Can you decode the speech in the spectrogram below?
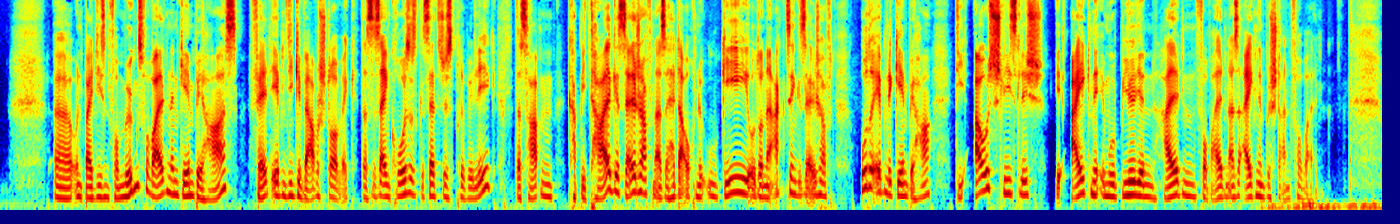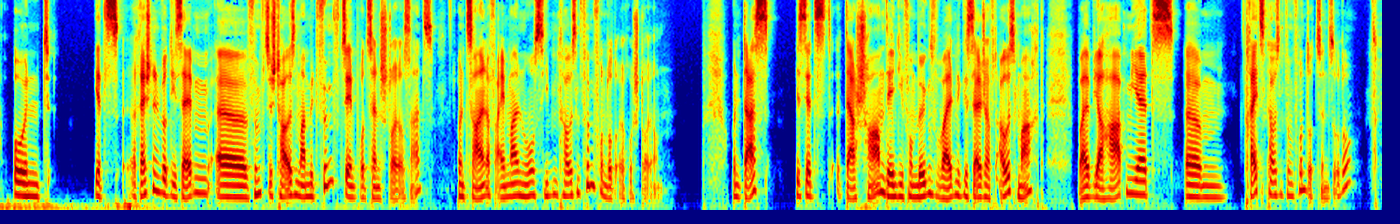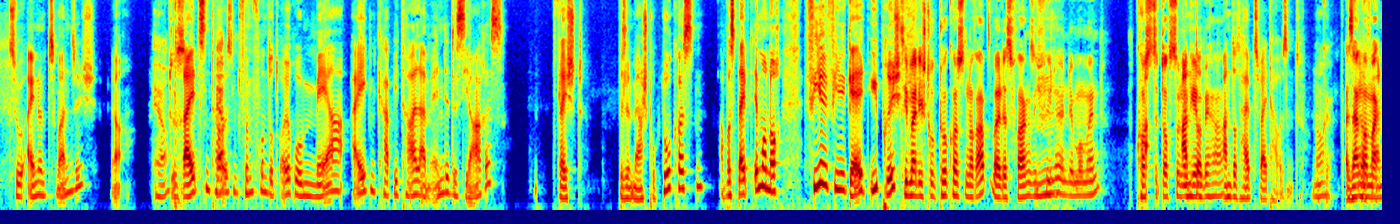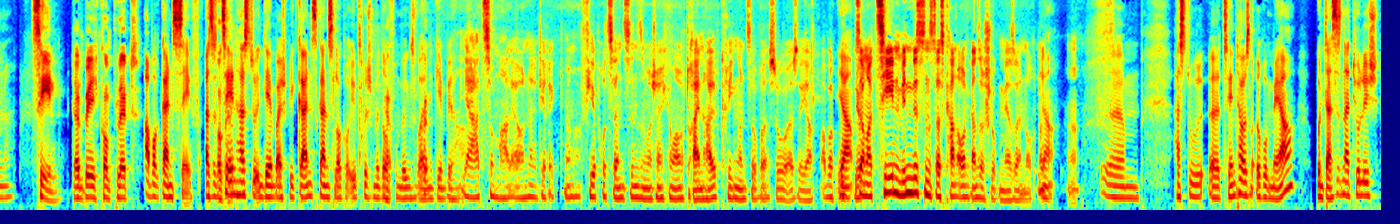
Äh, und bei diesen vermögensverwaltenden GmbHs fällt eben die Gewerbesteuer weg. Das ist ein großes gesetzliches Privileg. Das haben Kapitalgesellschaften, also hätte auch eine UG oder eine Aktiengesellschaft oder eben eine GmbH, die ausschließlich eigene Immobilien halten, verwalten, also eigenen Bestand verwalten. Und Jetzt rechnen wir dieselben äh, 50.000 mal mit 15% Steuersatz und zahlen auf einmal nur 7.500 Euro Steuern. Und das ist jetzt der Charme, den die vermögensverwaltende Gesellschaft ausmacht, weil wir haben jetzt ähm, 13.500 sind oder? Zu 21? Ja. ja 13.500 ja. Euro mehr Eigenkapital am Ende des Jahres. Vielleicht bisschen mehr Strukturkosten, aber es bleibt immer noch viel, viel Geld übrig. Zieh mal die Strukturkosten noch ab, weil das fragen sich hm. viele in dem Moment. Kostet doch so eine Ander, GmbH? Anderthalb, 2000. Ne? Okay. Also sagen wir mal 10, dann bin ich komplett. Aber ganz safe. Also okay. 10 hast du in dem Beispiel ganz, ganz locker übrig mit der ja. Vermögensverwaltung okay. GmbH. Ja, zumal auch ne, direkt, wenn man 4% Zinsen, wahrscheinlich kann man auch 3,5 kriegen und sowas. So, also ja. Aber gut, ja. sag mal 10 mindestens, das kann auch ein ganzer Schluck mehr sein noch. Ne? Ja. ja. Ähm, hast du äh, 10.000 Euro mehr und das ist natürlich,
